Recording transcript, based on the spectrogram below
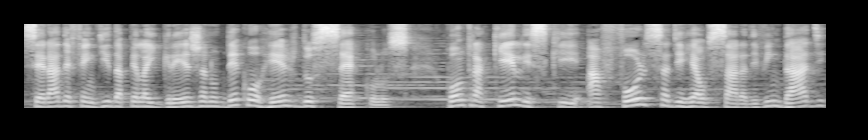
será defendida pela Igreja no decorrer dos séculos contra aqueles que, à força de realçar a divindade,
